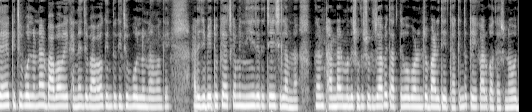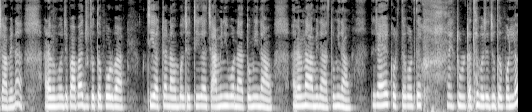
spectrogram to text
যাই হোক, কিছু বলল না, আর বাবাও এখানে যে বাবাও কিন্তু কিছু বলল না আমাকে। আর এই যে বেটুকে আজকে আমি নিয়ে যেতে চেয়েছিলাম না কারণ ঠান্ডার মধ্যে শুধু শুধু যাবে, তার থেকেও বরঞ্চ বাড়িতেই থাক। কিন্তু কে কার কথা শোনো, ও যাবে না। আর আমি বলছি বাবা জুতো তো পরবা। চেয়ারটা নাও বলছে, ঠিক আছে, আমি নিব না, তুমি নাও। বললাম, না, আমি না, তুমি নাও। যাই করতে করতে টুলটাতে বসে জুতো পরলো।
